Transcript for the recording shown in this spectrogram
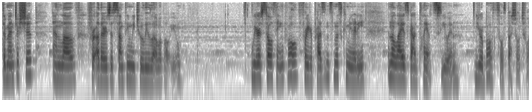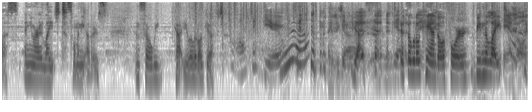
The mentorship and love for others is something we truly love about you. We are so thankful for your presence in this community and the lives God plants you in. You are both so special to us, and you are a light to so many others. And so we got you a little gift. Oh, thank you. Thank you, guys. Yes. Yes, It's a little thank candle for being the light. Candles.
